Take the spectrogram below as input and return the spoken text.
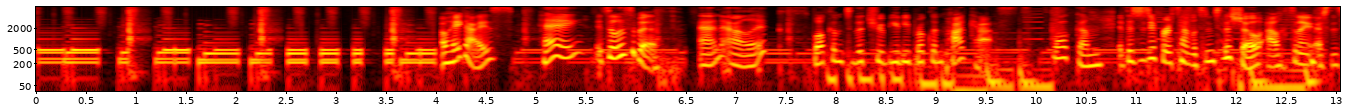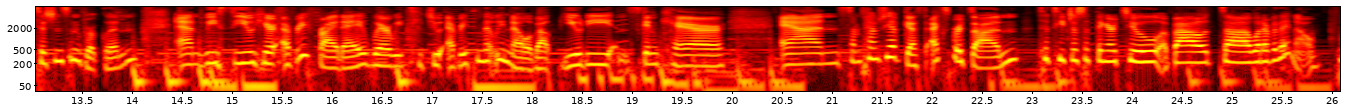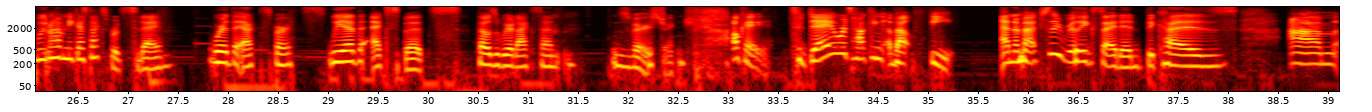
Oh, hey guys. Hey, It's Elizabeth. and Alex. Welcome to the True Beauty Brooklyn podcast. Welcome. If this is your first time listening to the show, Alex and I are estheticians in Brooklyn, and we see you here every Friday where we teach you everything that we know about beauty and skincare. And sometimes we have guest experts on to teach us a thing or two about uh, whatever they know. We don't have any guest experts today. We're the experts. We are the experts. That was a weird accent. It was very strange. Okay, today we're talking about feet. And I'm actually really excited because um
